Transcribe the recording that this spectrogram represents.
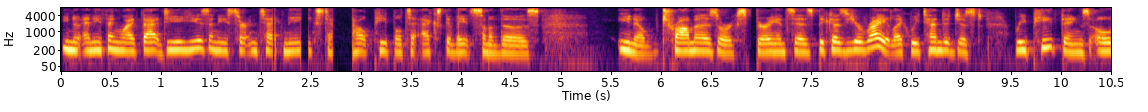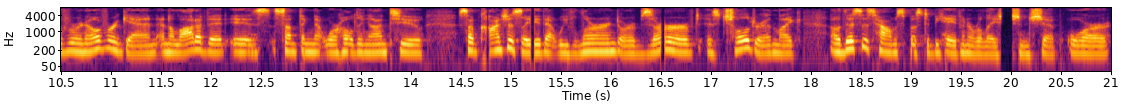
you know anything like that? Do you use any certain techniques to help people to excavate some of those you know, traumas or experiences because you're right. Like we tend to just repeat things over and over again. And a lot of it is something that we're holding on to subconsciously that we've learned or observed as children. Like, oh, this is how I'm supposed to behave in a relationship, or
